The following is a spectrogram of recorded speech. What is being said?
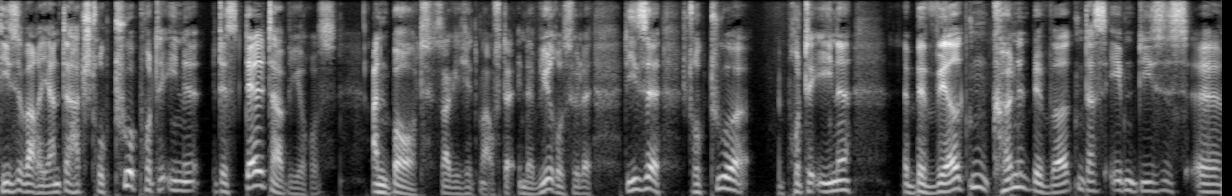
Diese Variante hat Strukturproteine des Delta-Virus an Bord, sage ich jetzt mal auf der, in der Virushülle. Diese Strukturproteine bewirken, können bewirken, dass eben dieses äh,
